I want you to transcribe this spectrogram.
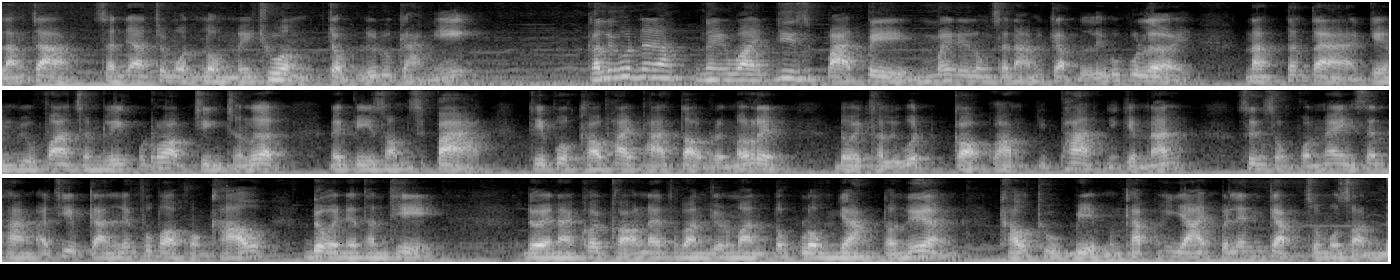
หลังจากสัญญาณจะหมดลงในช่วงจบฤดูกาลนี้คาริอุสนะครับในวัย 28 ปี ไม่ได้ลงสนามกับลิเวอร์พูลเลยนับตั้งแต่เกมยูฟ่าแชมเปี้ยนลีกรอบชิงชนะเลิศในปี 2018 ที่พวกเขาพ่ายแพ้ต่อเรอัลมาดริดโดยคาริอุสก่อความผิดพลาดในเกมนั้น ซึ่งส่งผลให้เส้นทางอาชีพการเล่นฟุตบอลของเขา โดยในทันที โดยอนาคตของนายทวันเยอรมันตกลงอย่างต่อเนื่อง เขาถูกบีบบังคับให้ย้ายไปเล่นกับสโมสรเบ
